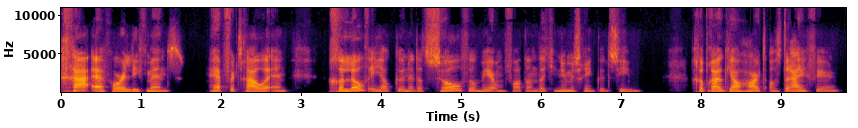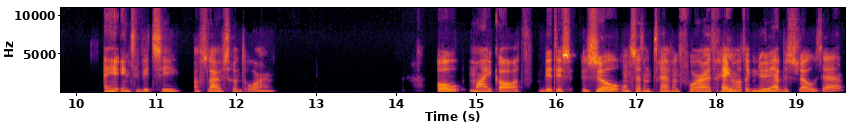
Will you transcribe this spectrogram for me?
Ga ervoor, lief mens. Heb vertrouwen en geloof in jouw kunnen dat zoveel meer omvat dan dat je nu misschien kunt zien. Gebruik jouw hart als drijfveer en je intuïtie als luisterend oor. Oh my god, dit is zo ontzettend treffend voor hetgeen wat ik nu heb besloten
